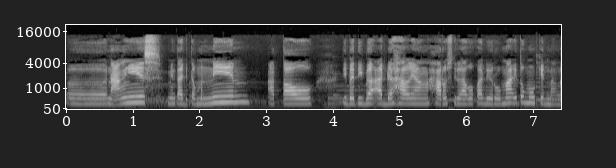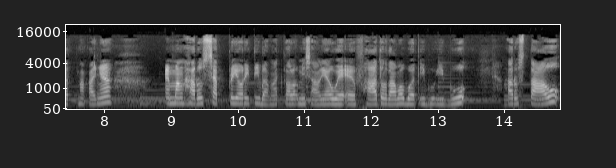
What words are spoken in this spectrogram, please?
e, nangis minta ditemenin atau tiba-tiba ada hal yang harus dilakukan di rumah itu mungkin banget makanya emang harus set priority banget kalau misalnya WFH terutama buat ibu-ibu harus tahu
